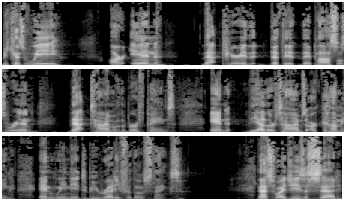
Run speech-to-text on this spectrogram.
Because we are in that period that, that the, the apostles were in, that time of the birth pains. And the other times are coming, and we need to be ready for those things. That's why Jesus said,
